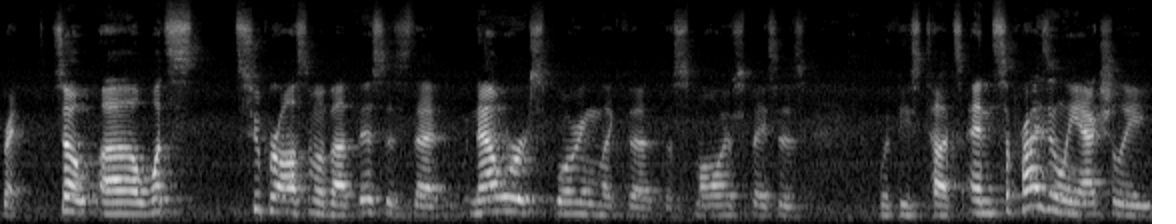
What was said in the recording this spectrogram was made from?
Great. So uh, what's super awesome about this is that now we're exploring like the, the smaller spaces with these tuts. And surprisingly, actually,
